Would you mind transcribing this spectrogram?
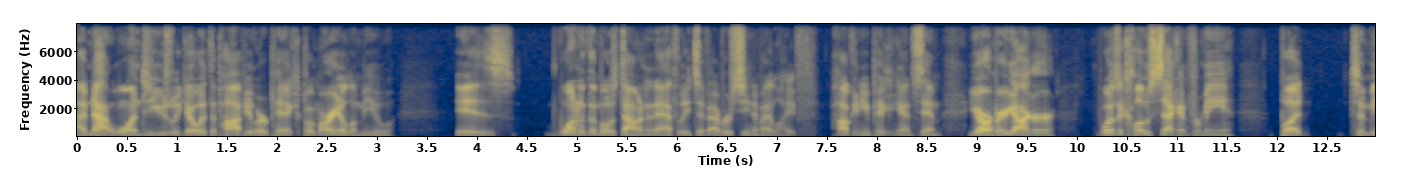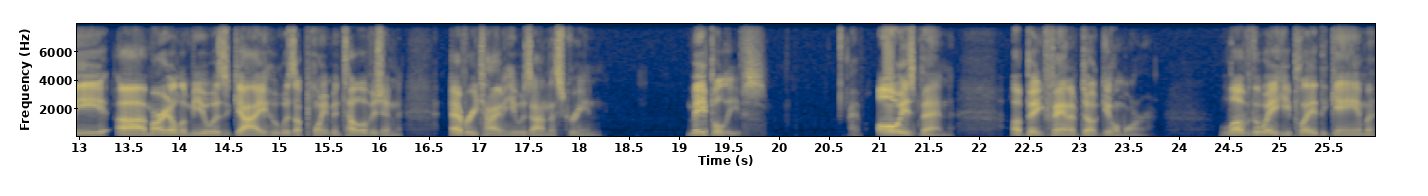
I'm not one to usually go with the popular pick, but Mario Lemieux is one of the most dominant athletes I've ever seen in my life. How can you pick against him? Jaromir Jagr was a close second for me, but to me, uh, Mario Lemieux was a guy who was appointment television every time he was on the screen. Maple Leafs. I've always been a big fan of Doug Gilmour. Love the way he played the game.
